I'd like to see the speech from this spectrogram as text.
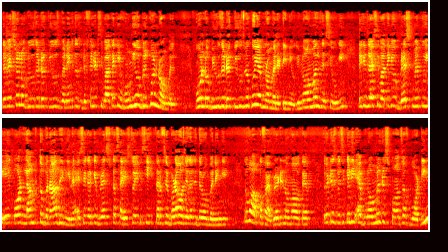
जब एक्स्ट्रा लोब्यूज और डक्यूज बनेंगे तो डेफिनेट सी बात है कि होंगी वो बिल्कुल नॉर्मल वो लोब्यूज और डक्यूज में कोई एबनॉर्मेलिटी नहीं होगी। नॉर्मल जैसी होंगी, लेकिन जैसी बात है कि वो ब्रेस्ट में कोई एक और लंप तो बना देंगी ना। ऐसे करके ब्रेस्ट का साइज़ तो किसी एक तरफ़ से बड़ा हो जाएगा जिधर वो बनेंगी। तो वो आपका फाइब्रोडिनोमा होता है। तो it is basically abnormal response of body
